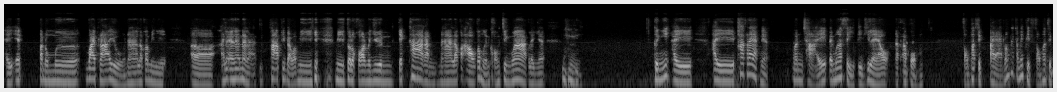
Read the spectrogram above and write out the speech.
ไอเอสปนมมือไหว้พระอยู่นะฮะแล้วก็มีเอ่ออะไรนั่นแหละภาพที่แบบว่ามีมีตัวละครมายืนเก๊กท่ากันนะฮะแล้วก็เอาก็เหมือนของจริงมากอะไรเงี้ยอืม คืองี้ไอไอภาคแรกเนี่ย มันฉายไปเมื่อสี่ปีที่แล้วนะครับผมสองพันสิบแปดน่าจะไม่ผิดสองพันสิบ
